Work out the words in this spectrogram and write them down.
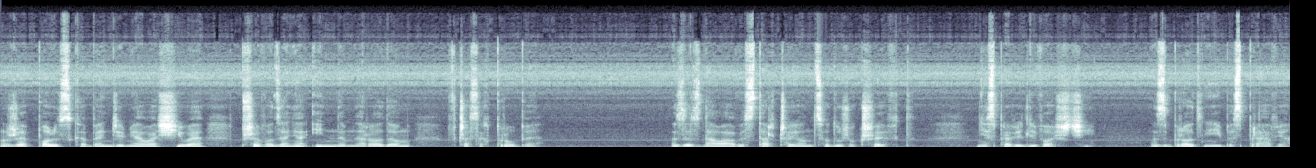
że Polska będzie miała siłę przewodzenia innym narodom w czasach próby. Zeznała wystarczająco dużo krzywd, niesprawiedliwości, zbrodni i bezprawia.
